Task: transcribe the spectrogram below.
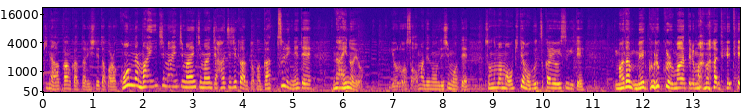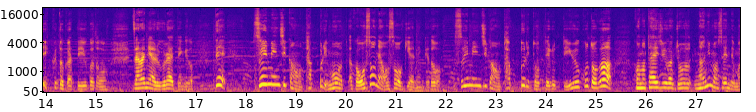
起きなあかんかったりしてたからこんな毎日毎日毎日毎日8時間とかがっつり寝てないのよ。夜遅うまで飲んでしもうてそのまま起きても二日酔いすぎてまだ目ぐるくる回ってるまま出ていくとかっていうこともざらにあるぐらいやってんけど。で睡眠時間をたっぷりもうだか遅うねん遅起きやねんけど睡眠時間をたっぷりとってるっていうことがこの体重が何もせんでも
